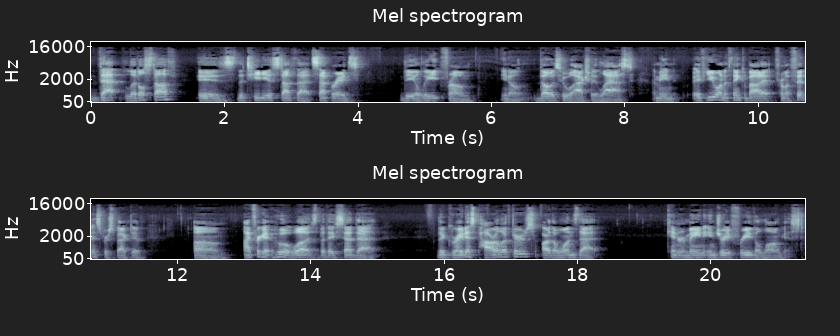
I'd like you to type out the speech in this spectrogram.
that little stuff is the tedious stuff that separates the elite from, you know, those who will actually last. I mean, if you want to think about it from a fitness perspective, um, I forget who it was, but they said that the greatest powerlifters are the ones that can remain injury free the longest.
